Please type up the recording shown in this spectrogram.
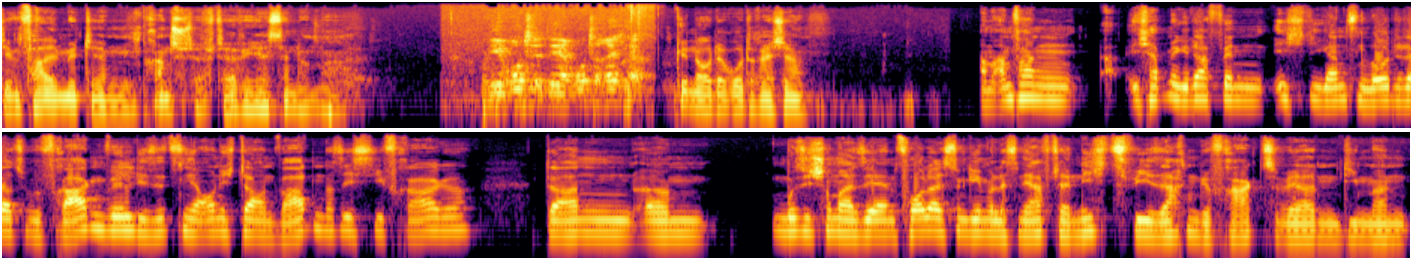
dem Fall mit dem Brandstifter. Wie heißt der nochmal? Die rote, der rote Rächer. Genau, der rote Rächer. Am Anfang, ich habe mir gedacht, wenn ich die ganzen Leute dazu befragen will, die sitzen ja auch nicht da und warten, dass ich sie frage, dann ähm, muss ich schon mal sehr in Vorleistung gehen, weil es nervt ja nichts, wie Sachen gefragt zu werden, die man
